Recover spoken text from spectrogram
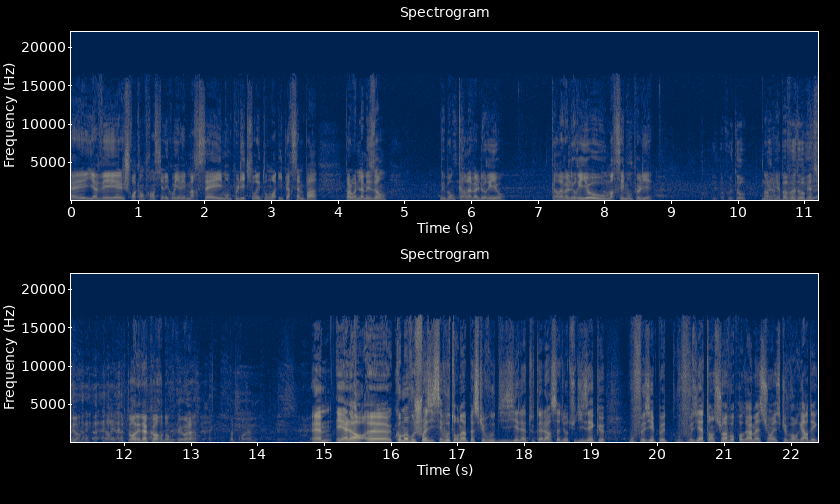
euh, il y avait, je crois qu'en France, il y avait quoi? Il y avait Marseille, Montpellier qui sont des tournois hyper sympas, pas loin de la maison. Mais bon, Carnaval de Rio. Carnaval de Rio ou Marseille-Montpellier Il n'y a pas photo. Non, mais il n'y a pas photo, bien sûr. Toi, on est d'accord, donc euh, voilà, pas de problème. Euh, et alors, euh, comment vous choisissez vos tournois? Parce que vous disiez là tout à l'heure, Sadio, tu disais que vous faisiez, peu- vous faisiez attention à vos programmations. Est-ce que vous regardez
